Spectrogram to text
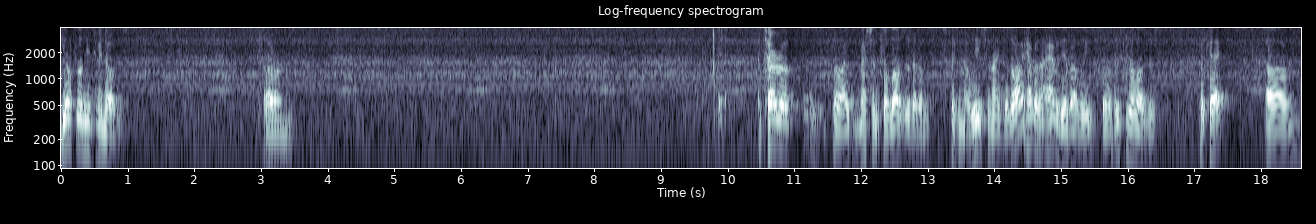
you don't feel the need to be noticed. Um, Torah, so I mentioned to Lazar that I'm speaking about leaves tonight. He says, oh, I have, an, I have an idea about leaves, so this is a Lazar's. Okay? Um,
